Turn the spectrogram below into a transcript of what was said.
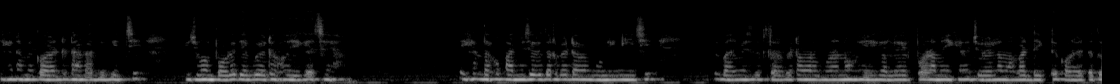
এখানে আমি কড়াইটা ঢাকা দিয়ে দিচ্ছি। কিছুক্ষণ পরে দেখব এটা হয়ে গেছে। এখানে দেখো পাঁচ মিশালি তরকারিটা আমি বুনিয়ে নিয়েছি। পাঁচ মিশালি তরকারিটা আমার বোনানো হয়ে গেল। এরপর আমি এখানে চলে এলাম আবার দেখতে কড়াইটাতে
